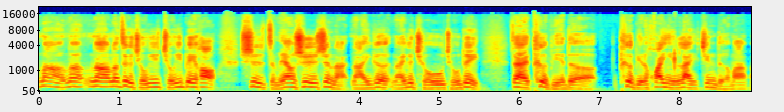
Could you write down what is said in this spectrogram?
那那那那这个球衣球衣背后是怎么样？是是哪哪一个哪一个球球队在特别的特别的欢迎赖清德吗？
